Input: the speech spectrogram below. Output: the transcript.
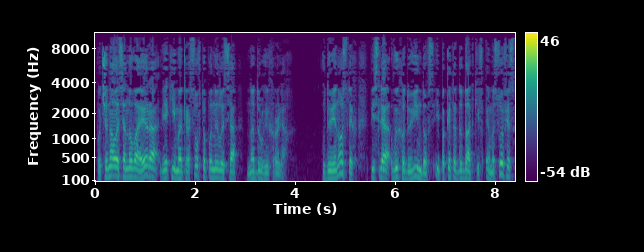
Починалася нова ера, в якій Microsoft опинилися на других ролях. У 90-х, після виходу Windows і пакета додатків MS Office,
